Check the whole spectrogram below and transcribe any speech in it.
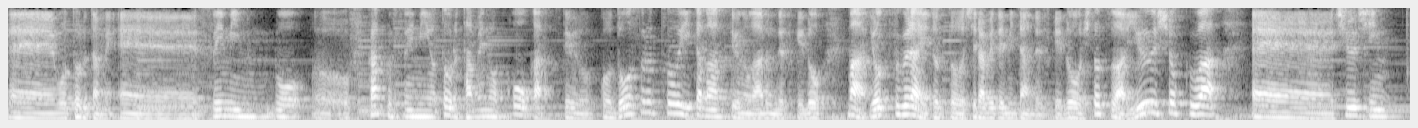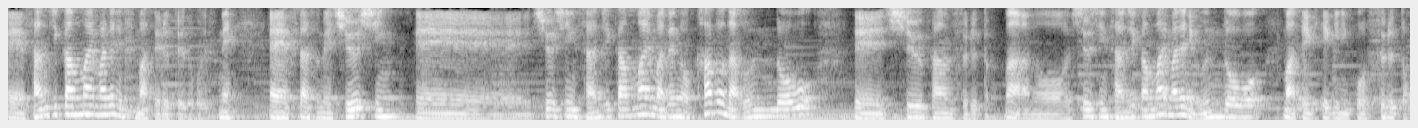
えーをとるため、えー睡眠を深く睡眠をとるための効果っていうのをこうどうするといいかなっていうのがあるんですけど、まあ、4つぐらいちょっと調べてみたんですけど1つは夕食は、えー就寝、えー3時間前までに済ませるというところですね、え2つ目就寝、えー就寝3時間前までの過度な運動をえー習慣すると、まあ、あの就寝3時間前までに運動を、まあ、定期的にこうすると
